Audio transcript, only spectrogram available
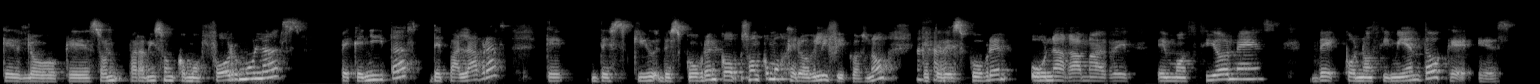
que lo que son, para mí son como fórmulas pequeñitas de palabras que descubren, son como jeroglíficos, ¿no? Que te descubren una gama de emociones, de conocimiento que es,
